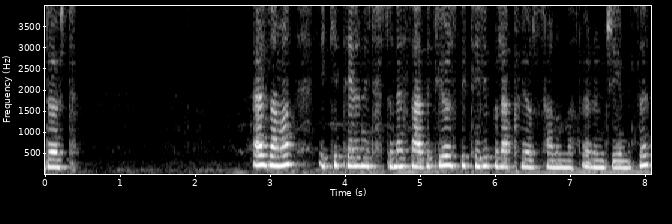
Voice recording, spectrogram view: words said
4. Her zaman iki telin üstüne sabitliyoruz. Bir teli bırakıyoruz hanımlar örümceğimizi.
